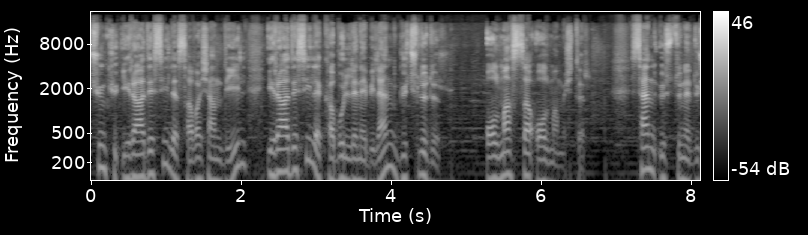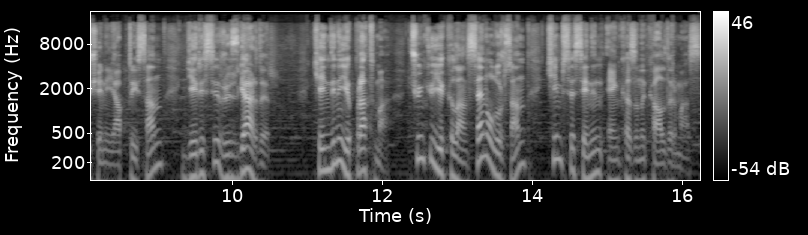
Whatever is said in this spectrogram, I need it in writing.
Çünkü iradesiyle savaşan değil, iradesiyle kabullenebilen güçlüdür. Olmazsa olmamıştır. Sen üstüne düşeni yaptıysan gerisi rüzgardır. Kendini yıpratma. Çünkü yıkılan sen olursan kimse senin enkazını kaldırmaz.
